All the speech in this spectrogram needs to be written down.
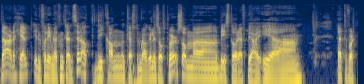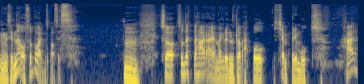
Da er det helt innenfor rimelighetens grenser at de kan custom-lage litt software som eh, bistår FBI i uh, etterforskningene sine, også på verdensbasis. Så, så dette her er en av grunnene til at Apple kjemper imot her,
